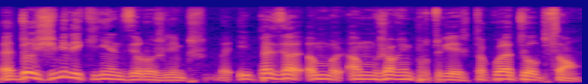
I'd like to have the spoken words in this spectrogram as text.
uhum. 2500 euros limpos. E depois a um jovem português, então qual é a tua opção?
